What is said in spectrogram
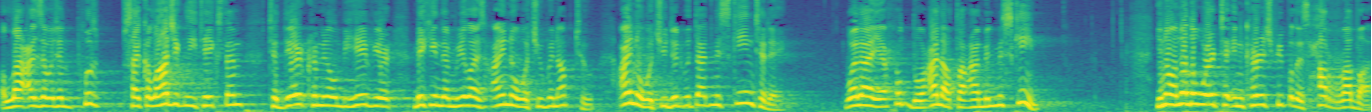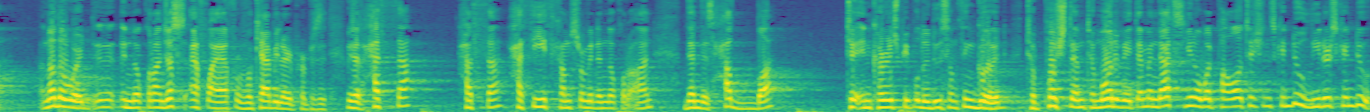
Allah Azza wa psychologically takes them to their criminal behavior, making them realize, I know what you've been up to. I know what you did with that miskeen today. وَلَا يَحُضُّ عَلَى طَعَامِ الْمِسْكِينِ You know, another word to encourage people is harraba. Another word in, in the Quran, just FYI for vocabulary purposes. We said hatha, hatha, Hathith comes from it in the Quran. Then there's hadda, to encourage people to do something good, to push them, to motivate them. And that's, you know, what politicians can do, leaders can do.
